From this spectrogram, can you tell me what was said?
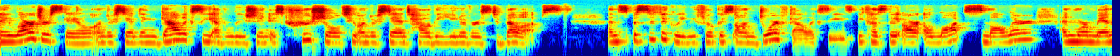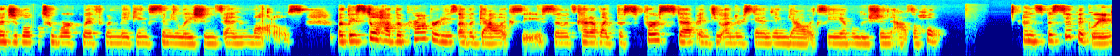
a larger scale, understanding galaxy evolution is crucial to understand how the universe develops. And specifically, we focus on dwarf galaxies because they are a lot smaller and more manageable to work with when making simulations and models. But they still have the properties of a galaxy. So it's kind of like this first step into understanding galaxy evolution as a whole. And specifically,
